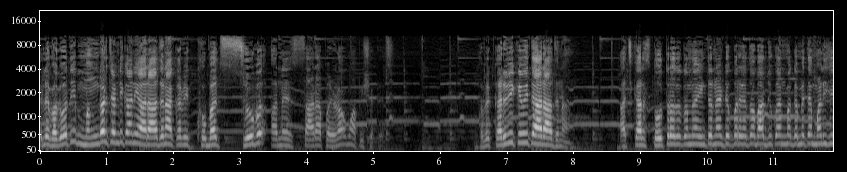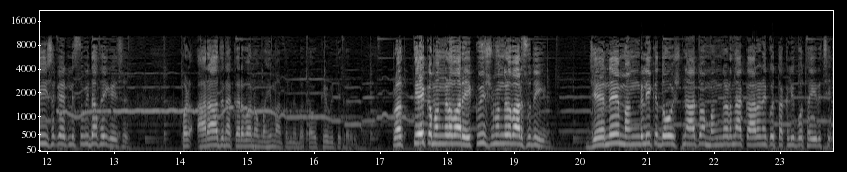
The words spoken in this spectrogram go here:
એટલે ભગવતી મંગળ ચંડિકાની આરાધના કરવી ખૂબ જ શુભ અને સારા પરિણામો આપી શકે છે. હવે કરવી કેવી રીતે આરાધના? આજકાલ સ્તોત્ર તો તમને ઇન્ટરનેટ ઉપર અથવા બાર દુકાનમાં ગમે તે મળી જઈ શકે એટલી સુવિધા થઈ ગઈ છે. પણ આરાધના કરવાનો મહિમા તમને બતાવો કેવી રીતે કરવી? પ્રત્યેક મંગળવાર, એકવીસ મંગળવાર સુધી જેને મંગલિક દોષના અથવા મંગળના કારણે કોઈ તકલીફો થઈ રહી છે,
